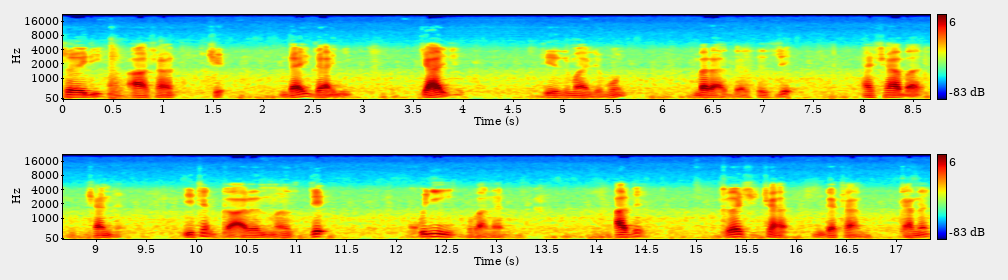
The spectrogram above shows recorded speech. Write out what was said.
سٲری آسان چھِ دَزِ دانہِ کیٛازِ تیٖژ مالہِ ووٚن بَرادَر زِ اَسہِ ہا با چھَنہٕ یِتھٮ۪ن کارَن منٛز تہِ کُنی وَنان اَدٕ کٲنٛسہِ چھا گژھان کَنَن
